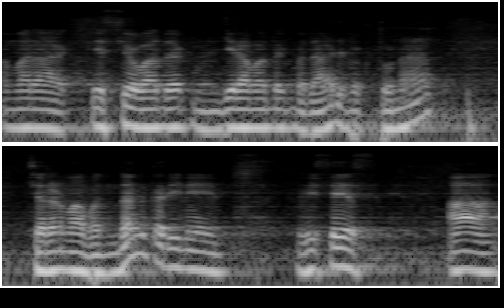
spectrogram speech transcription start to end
અમારા કેસ્યો વાદક, મંજીરા વાદક બધા જ ભક્તોના ચરણમાં વંદન કરીને વિશેષ આ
